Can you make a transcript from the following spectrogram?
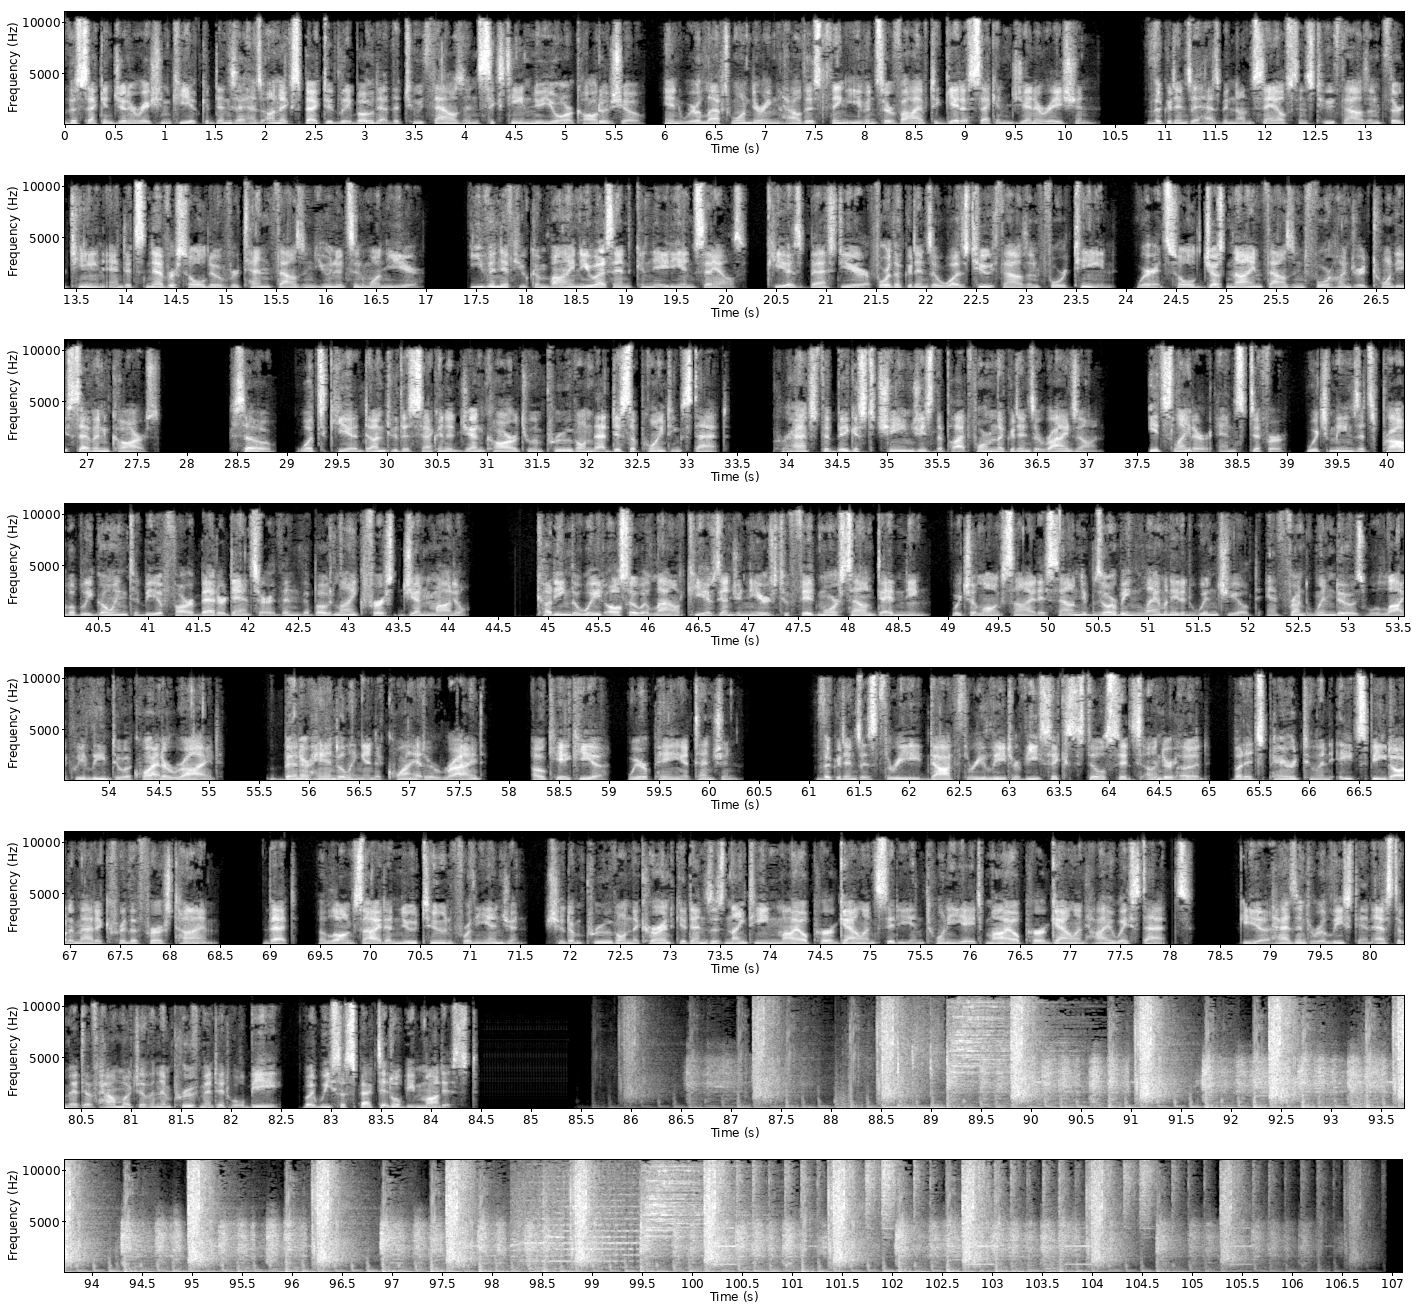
The second-generation Kia Cadenza has unexpectedly bowed at the 2016 New York Auto Show, and we're left wondering how this thing even survived to get a second generation. The Cadenza has been on sale since 2013 and it's never sold over 10,000 units in one year. Even if you combine US and Canadian sales, Kia's best year for the Cadenza was 2014, where it sold just 9,427 cars. So, what's Kia done to the second-gen car to improve on that disappointing stat? Perhaps the biggest change is the platform the Cadenza rides on. It's lighter and stiffer, which means it's probably going to be a far better dancer than the boat-like first-gen model. Cutting the weight also allowed Kia's engineers to fit more sound deadening, which alongside a sound-absorbing laminated windshield and front windows will likely lead to a quieter ride. Better handling and a quieter ride? Okay Kia, we're paying attention. The Cadenza's 3.3-liter V6 still sits under hood, but it's paired to an 8-speed automatic for the first time. That, alongside a new tune for the engine, should improve on the current Cadenza's 19 mile per gallon city and 28 mile per gallon highway stats. Kia hasn't released an estimate of how much of an improvement it will be, but we suspect it'll be modest.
